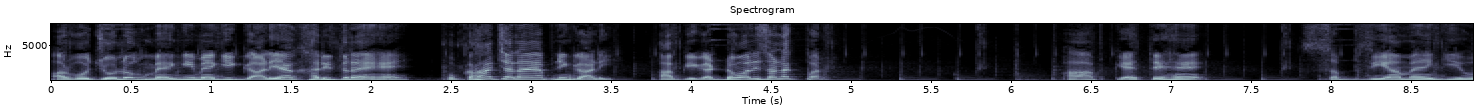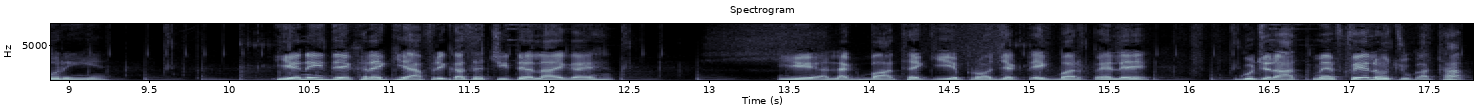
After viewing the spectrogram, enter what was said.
और वो जो लोग महँगी महँगी गाड़ियाँ खरीद रहे हैं, वो कहाँ चलाएँ अपनी गाड़ी? आपकी गड्ढों वाली सड़क पर। आप कहते हैं, सब्ज़ियाँ महँगी हो रही हैं। ये नहीं देख रहे कि अफ्रीका से चीते लाए गए हैं। ये अलग बात है कि ये प्रोजेक्ट एक बार पहले गुजरात में फेल हो चुका था।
